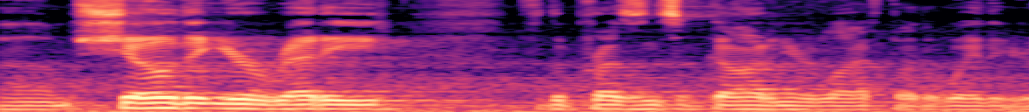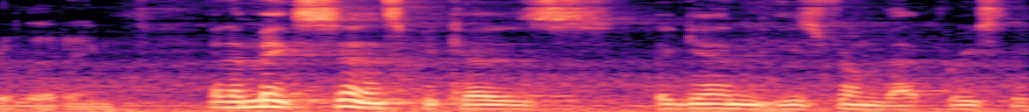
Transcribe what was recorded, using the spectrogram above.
um, show that you're ready for the presence of God in your life by the way that you're living. And it makes sense because, again, he's from that priestly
